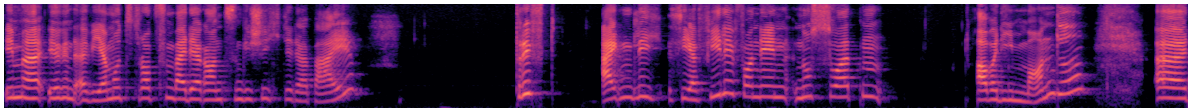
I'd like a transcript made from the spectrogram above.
immer irgendein Wermutstropfen bei der ganzen Geschichte dabei. Trifft eigentlich sehr viele von den Nusssorten, aber die Mandel, äh,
